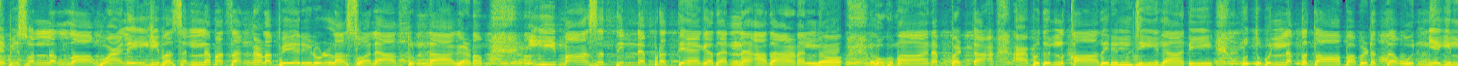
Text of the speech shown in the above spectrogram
നബി സല്ലല്ലാഹു അലൈഹി വസല്ലമ തങ്ങളെ പേരിലുള്ള സ്വലാത്തുണ്ടാകണം. ഈ മാസത്തിന്റെ പ്രത്യേകത തന്നെ അതാണല്ലോ. ബഹുമാനപ്പെട്ട അബ്ദുൽ ഖാദിരിൽ ജീലാനി ഖുതുബുല്ലഖ്താബ് അഖ്താബ് അവിടുത്തെ ഉന്യയിൽ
